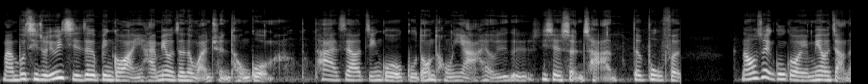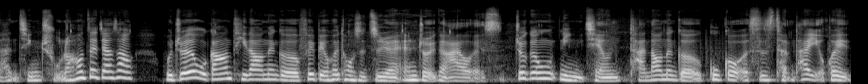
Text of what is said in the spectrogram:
蛮不清楚，因为其实这个并购案也还没有真的完全通过嘛，它还是要经过股东同意啊，还有一个一些审查的部分。然后所以 Google 也没有讲得很清楚。然后再加上，我觉得我刚刚提到那个飞别会同时支援 Android 跟 iOS，就跟你以前谈到那个 Google Assistant，它也会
